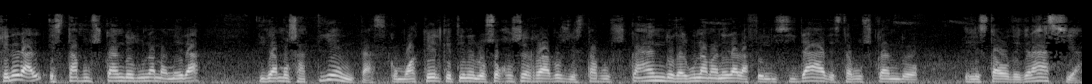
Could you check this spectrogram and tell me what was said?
general está buscando de una manera, digamos, a tientas, como aquel que tiene los ojos cerrados y está buscando de alguna manera la felicidad, está buscando el estado de gracia,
